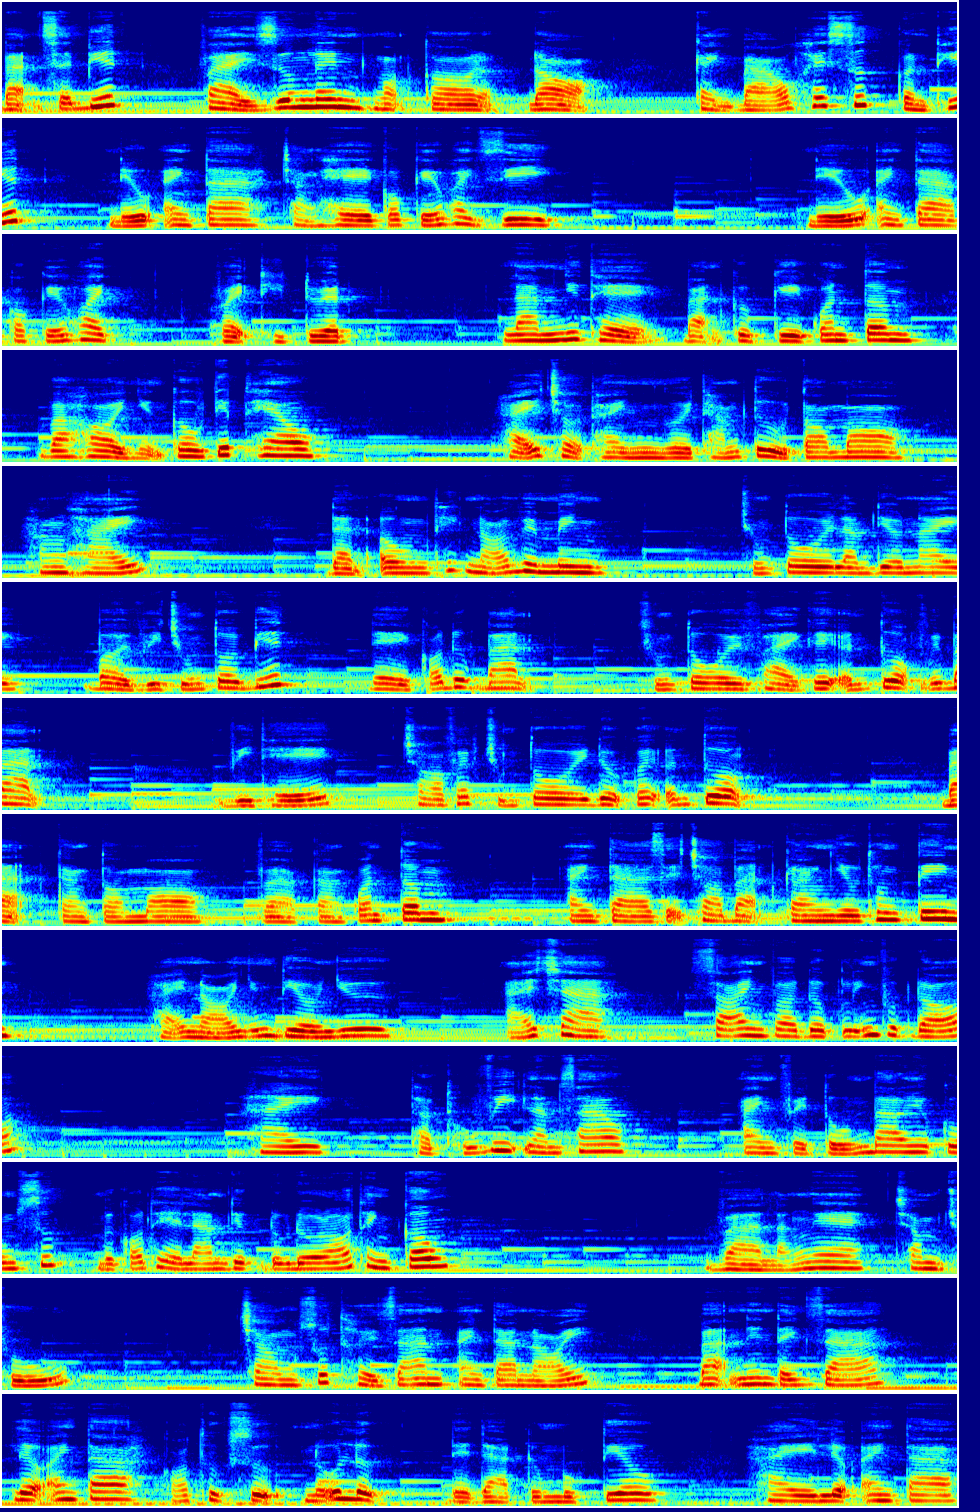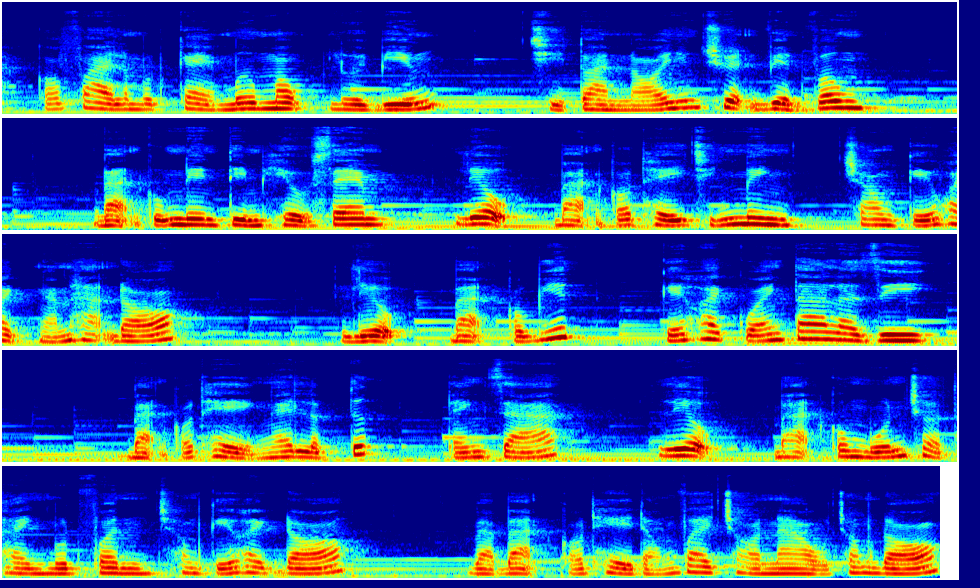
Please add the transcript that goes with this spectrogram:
Bạn sẽ biết phải dương lên ngọn cờ đỏ, cảnh báo hết sức cần thiết nếu anh ta chẳng hề có kế hoạch gì nếu anh ta có kế hoạch, vậy thì tuyệt. Làm như thể bạn cực kỳ quan tâm và hỏi những câu tiếp theo. Hãy trở thành người thám tử tò mò, hăng hái. Đàn ông thích nói về mình. Chúng tôi làm điều này bởi vì chúng tôi biết để có được bạn, chúng tôi phải gây ấn tượng với bạn. Vì thế, cho phép chúng tôi được gây ấn tượng. Bạn càng tò mò và càng quan tâm, anh ta sẽ cho bạn càng nhiều thông tin hãy nói những điều như, ái chà, sao anh vào được lĩnh vực đó? Hay, thật thú vị làm sao? Anh phải tốn bao nhiêu công sức mới có thể làm được được điều đó thành công? Và lắng nghe, chăm chú. Trong suốt thời gian anh ta nói, bạn nên đánh giá liệu anh ta có thực sự nỗ lực để đạt được mục tiêu hay liệu anh ta có phải là một kẻ mơ mộng, lười biếng, chỉ toàn nói những chuyện viển vông. Bạn cũng nên tìm hiểu xem liệu bạn có thấy chính mình trong kế hoạch ngắn hạn đó? Liệu bạn có biết kế hoạch của anh ta là gì? Bạn có thể ngay lập tức đánh giá liệu bạn có muốn trở thành một phần trong kế hoạch đó và bạn có thể đóng vai trò nào trong đó?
